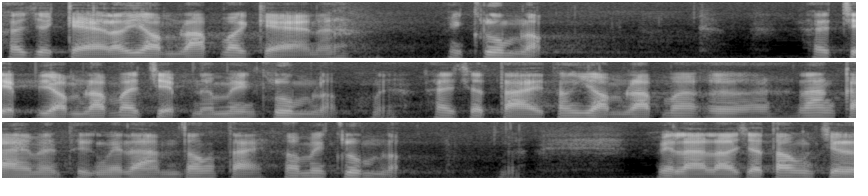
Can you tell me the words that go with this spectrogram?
ถ้าจะแก่แล้วยอมรับว่าแก่นะ ไม่กลุ้มหรอก ถ้าเจ็บยอมรับว่าเจ็บนะไม่กลุ้มหรอกนะถ้าจะตายต้องยอมรับว่า เออ ร่างกายมันถึงเวลามันต้องตายก็ไม่กลุ้มหรอกนะเวลาเราจะต้องเจอ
